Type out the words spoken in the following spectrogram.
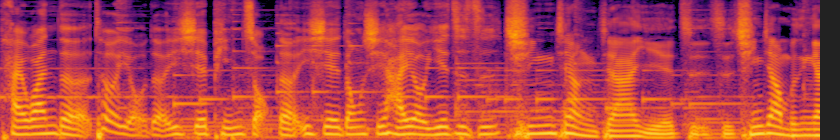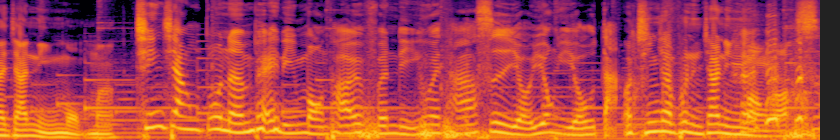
台湾的特有的一些品种的一些东西，还有椰子汁。青酱加椰子汁，青酱不是应该加柠檬吗？青酱不能配柠檬，它会分离，因为它是有用油打。哦，青酱不能加柠檬哦。是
